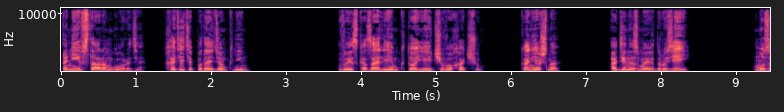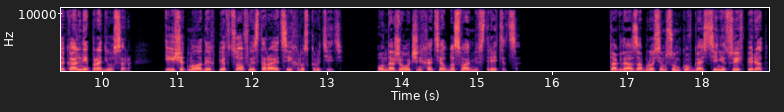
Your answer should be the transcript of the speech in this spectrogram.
Они в старом городе. Хотите, подойдем к ним? Вы сказали им, кто я и чего хочу. Конечно. Один из моих друзей, музыкальный продюсер, ищет молодых певцов и старается их раскрутить. Он даже очень хотел бы с вами встретиться. Тогда забросим сумку в гостиницу и вперед.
